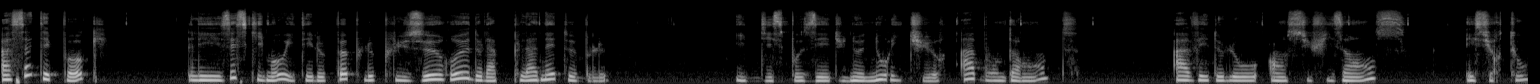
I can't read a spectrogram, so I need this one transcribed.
À cette époque, les Esquimaux étaient le peuple le plus heureux de la planète bleue. Ils disposaient d'une nourriture abondante, avaient de l'eau en suffisance et surtout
